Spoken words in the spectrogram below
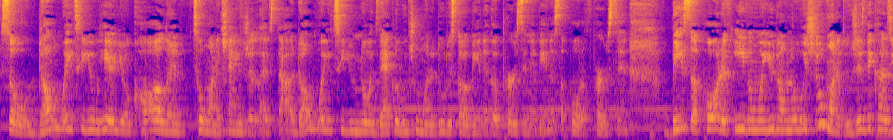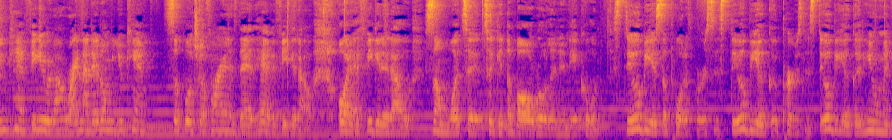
So don't wait till you hear your calling to want to change your lifestyle. Don't wait till you know exactly what you want to do to start being a good person and being a supportive person. Be supportive even when you don't know what you want to do. Just because you can't figure it out right now, that don't mean you can't support your friends that have it figured out or that figured it out somewhat to, to get the ball rolling in their court. Still be a supportive person, still be a good person, still be a good human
